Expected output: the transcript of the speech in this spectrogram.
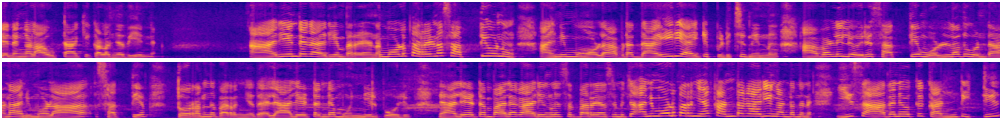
ജനങ്ങൾ ഔട്ടാക്കി കളഞ്ഞത് തന്നെ. ആര്യന്റെ കാര്യം പറയണം. മോൾ പറയണ സത്യമാണ്. അനിമോൾ അവിടെ ധൈര്യമായിട്ട് പിടിച്ചു നിന്ന് അവളിൽ ഒരു സത്യം ഉള്ളത് കൊണ്ടാണ് അനിമോൾ ആ സത്യം തുറന്ന് പറഞ്ഞത്. ലാലേട്ടന്റെ മുന്നിൽ പോലും. ലാലേട്ടൻ പല കാര്യങ്ങളും പറയാൻ ശ്രമിച്ചു. അനിമോൾ പറഞ്ഞു ഞാൻ കണ്ട കാര്യം കണ്ടെന്നാണ് ഈ സാധനമൊക്കെ കണ്ടിട്ട്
